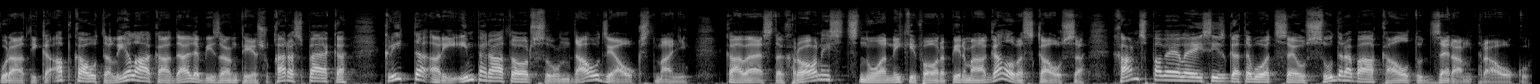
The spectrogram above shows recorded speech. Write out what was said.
kurā tika apkauta lielākā daļa bizantiešu karaspēka, krita arī imperators un daudzi augstmaņi. Kā vēsta kronists no Nikifora pirmā galvas kausa, Hans pavēlējis izgatavot sev sudrabā kaltu dzeram trauku.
